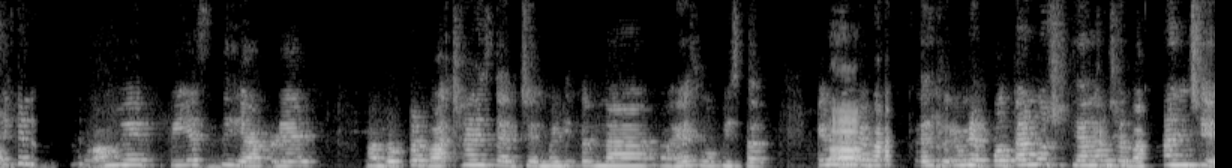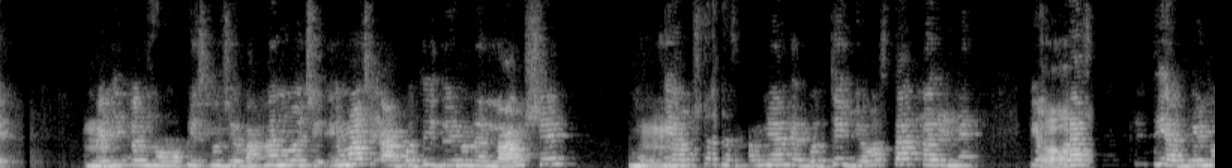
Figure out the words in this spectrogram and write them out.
સેકન્ડ અમે પીએસસી આપણે ડોક્ટર વાછાણી સાહેબ છે મેડિકલના હેલ્થ ઓફિસર એમને વાત કરી એમને પોતાનું જ ત્યાંનું જે વાહન છે મેડિકલ ઓફિસનું જે વાહન હોય છે એમાં જ આ બધી બહેનોને લાવશે. આવશે અને સમયાને બધી વ્યવસ્થા કરીને કે. પૂરા શાંતિથી આ બહેનો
